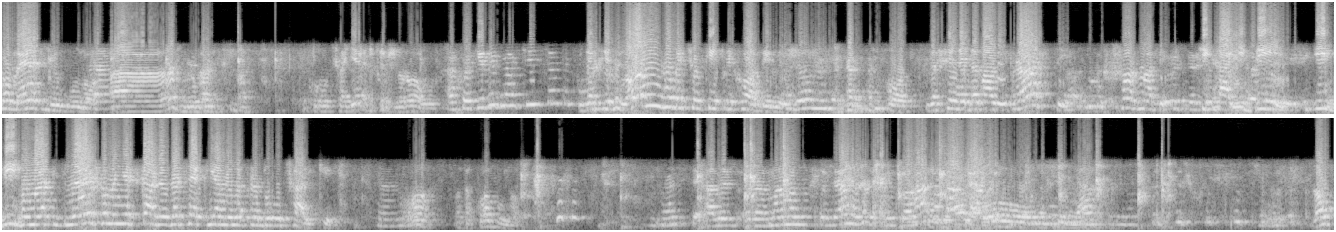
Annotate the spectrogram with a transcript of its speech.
Що метрів було? А, кручає, це здорово. А хотіли б навчитися? До хітлори на вечірки приходили. От, ще не давали прасти. Що ж мати? Тікай, іди, іди, бо мати, знаєш, що мені скаже за це, як я не чайки? О, отако було. Бачите, але ж е, мама заставляла, що ви багато да. А в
